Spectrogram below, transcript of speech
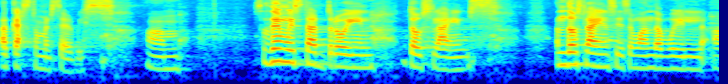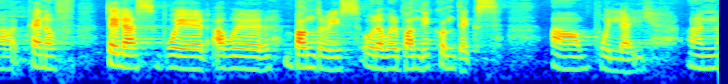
a customer service. Um, so then we start drawing those lines. And those lines is the one that will uh, kind of tell us where our boundaries or our bounded context uh, will lie. And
